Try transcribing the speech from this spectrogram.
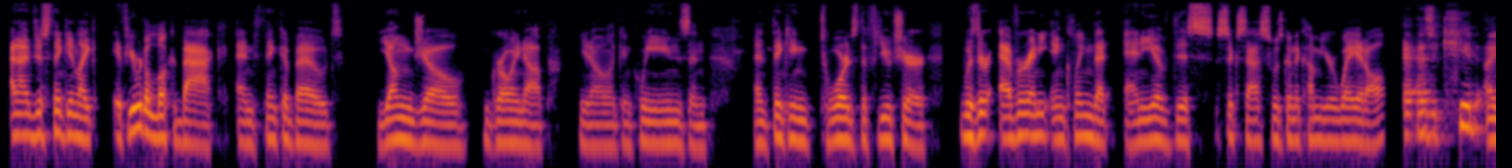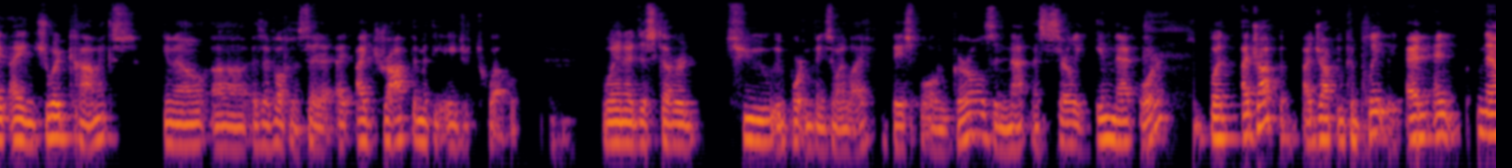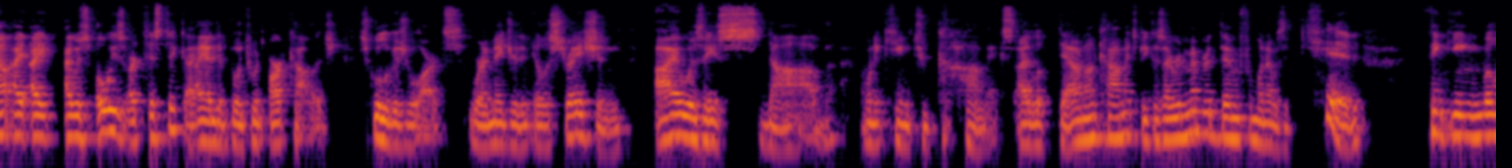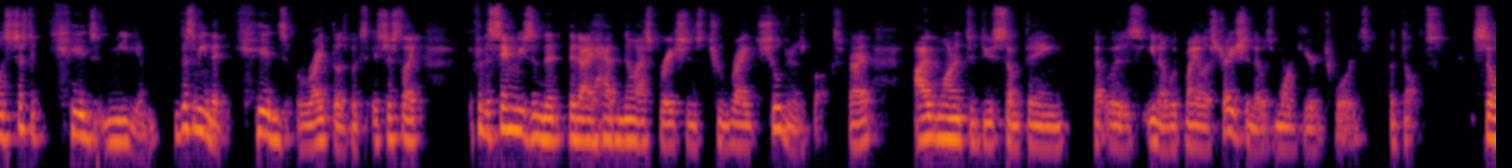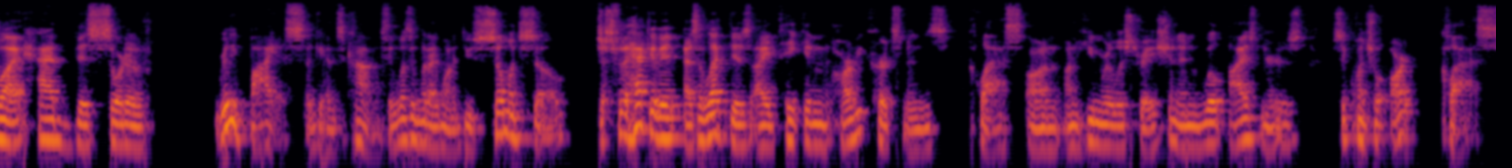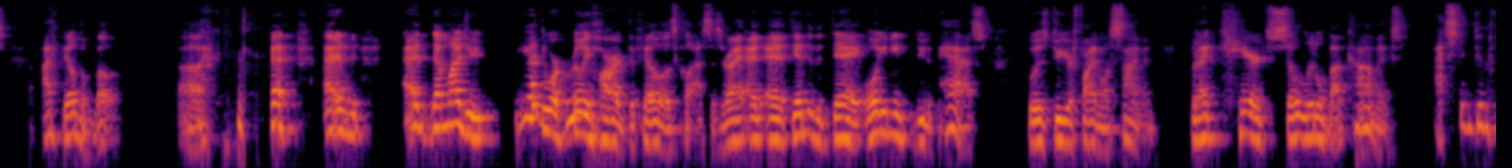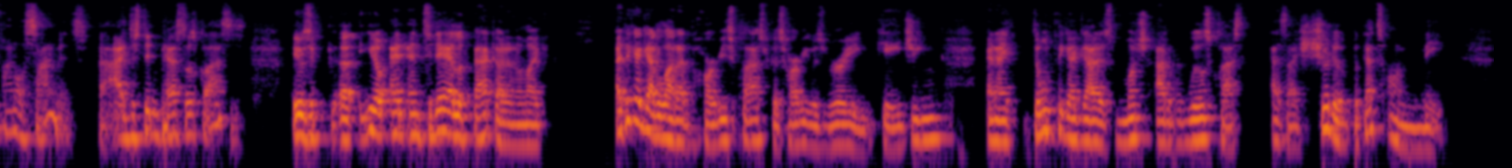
And I'm just thinking, like, if you were to look back and think about young Joe growing up, you know, like in Queens and and thinking towards the future, was there ever any inkling that any of this success was going to come your way at all? As a kid, I, I enjoyed comics. You know, uh, as I've often said, I, I dropped them at the age of 12 when I discovered two important things in my life baseball and girls and not necessarily in that order but i dropped them. I dropped them completely. And and now i i, I was always artistic. I ended up going to an art college school of visual arts where i majored in illustration. I was a snob when it came to comics. I looked down on comics because i remembered them from when i was a kid thinking well it's just a kid's medium. It doesn't mean that kids write those books. It's just like for the same reason that, that I had no aspirations to write children's books, right? I wanted to do something that was, you know, with my illustration that was more geared towards adults. So I had this sort of really bias against comics. It wasn't what I want to do so much so just for the heck of it, as electives, I had taken Harvey Kurtzman's class on, on humor illustration and Will Eisner's sequential art class. I failed them both. Uh, and and now, mind you, you had to work really hard to fail those classes, right? And, and, at the end of the day, all you needed to do to pass was do your final assignment. But I cared so little about comics. I just didn't do the final assignments. I just didn't pass those classes. It was a, uh, you know, and, and today I look back on it and I'm like, I think I got a lot out of Harvey's class because Harvey was very engaging. And I don't think I got as much out of Will's class as I should have, but that's on me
